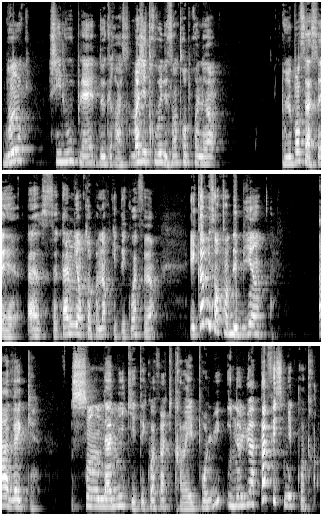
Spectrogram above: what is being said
Donc, s'il vous plaît, de grâce. Moi, j'ai trouvé des entrepreneurs. Je pense à, cet ami entrepreneur qui était coiffeur. Et comme il s'entendait bien avec son ami qui était coiffeur qui travaillait pour lui, il ne lui a pas fait signer de contrat.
